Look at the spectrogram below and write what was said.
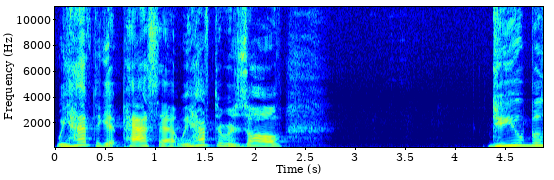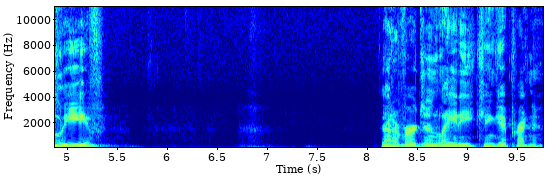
we have to get past that. We have to resolve do you believe that a virgin lady can get pregnant?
